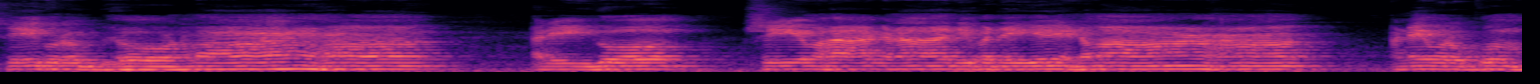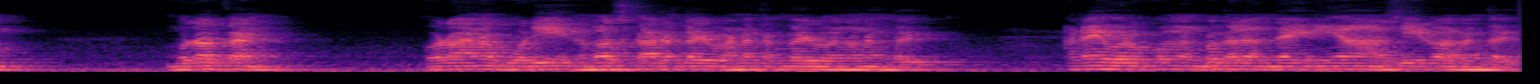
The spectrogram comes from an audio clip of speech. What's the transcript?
ஸ்ரீகுருப்போ நம ஹரி ஓம் ஸ்ரீ மகாகணாதிபதியே நம அனைவருக்கும் முதற்கண் கோடான கோடி நமஸ்காரங்கள் வணக்கங்கள் வந்தனங்கள். அனைவருக்கும் அன்பு கலந்த இனிய ஆசீர்வாதங்கள்.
